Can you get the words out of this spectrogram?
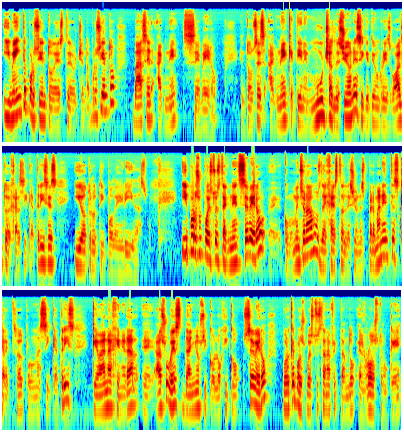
y 20% de este 80% va a ser acné severo. Entonces, acné que tiene muchas lesiones y que tiene un riesgo alto de dejar cicatrices y otro tipo de heridas. Y por supuesto, este acné severo, eh, como mencionábamos, deja estas lesiones permanentes caracterizadas por una cicatriz que van a generar eh, a su vez daño psicológico severo porque por supuesto están afectando el rostro, que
